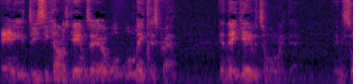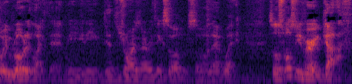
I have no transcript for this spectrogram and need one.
and he, DC Comics gave him say, "Yeah, we'll, we'll make this crap," and they gave it to him like that, and so he wrote it like that, and he, and he did the drawings and everything, so so that way. So it's supposed to be very goth.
